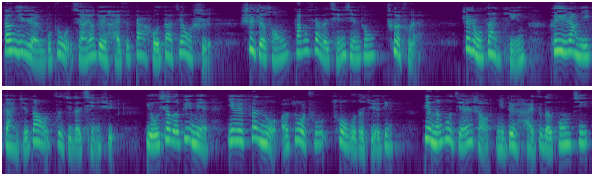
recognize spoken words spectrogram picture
当你忍不住想要对孩子大吼大叫时，试着从当下的情形中撤出来。这种暂停可以让你感觉到自己的情绪，有效的避免因为愤怒而做出错误的决定，并能够减少你对孩子的攻击，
